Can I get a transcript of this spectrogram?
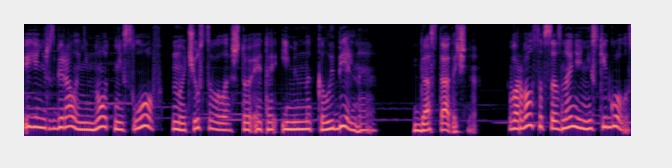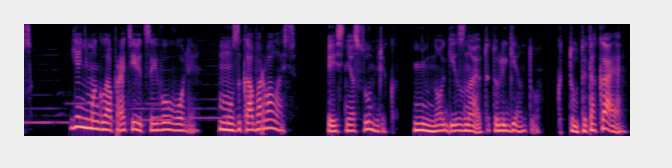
и я не разбирала ни нот, ни слов, но чувствовала, что это именно колыбельная. «Достаточно!» Ворвался в сознание низкий голос. Я не могла противиться его воле. Музыка оборвалась. «Песня «Сумерек». Немногие знают эту легенду. Кто ты такая?»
